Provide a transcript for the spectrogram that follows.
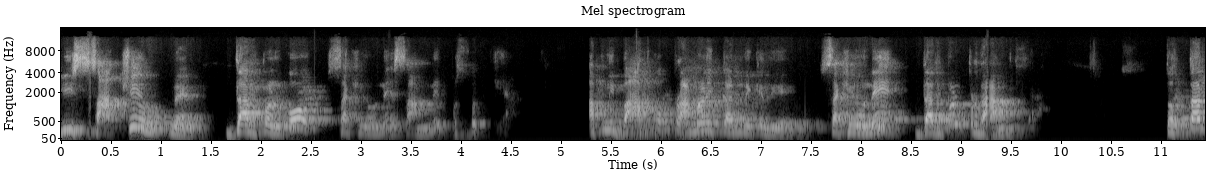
भी साक्षी रूप में दर्पण को सखियों ने सामने प्रस्तुत किया। अपनी बात को प्रामाणिक करने के लिए सखियों ने दर्पण प्रदान किया। तो तद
